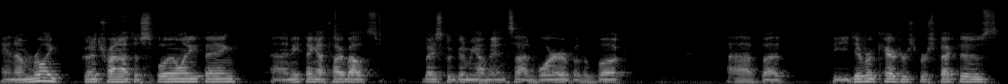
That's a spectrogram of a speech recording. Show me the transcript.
And I'm really going to try not to spoil anything. Uh, anything I talk about is basically going to be on the inside blurb of the book. Uh, but the different characters' perspectives,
